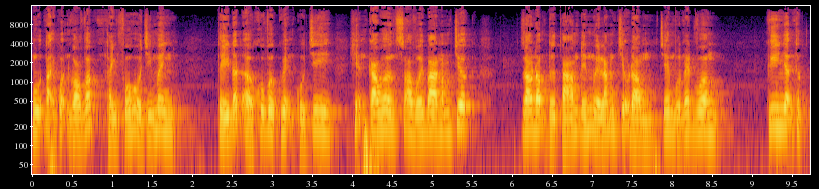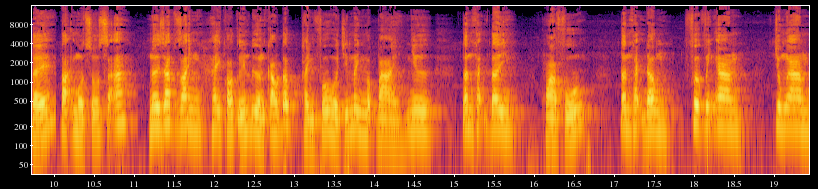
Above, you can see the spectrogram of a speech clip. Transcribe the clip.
ngụ tại quận Gò Vấp, thành phố Hồ Chí Minh, thì đất ở khu vực huyện Củ Chi hiện cao hơn so với 3 năm trước, dao động từ 8 đến 15 triệu đồng trên một mét vuông. Ghi nhận thực tế tại một số xã nơi giáp danh hay có tuyến đường cao tốc thành phố Hồ Chí Minh Mộc Bài như Tân Thạnh Tây, Hòa Phú, Tân Thạnh Đông, Phước Vĩnh An, Trung An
